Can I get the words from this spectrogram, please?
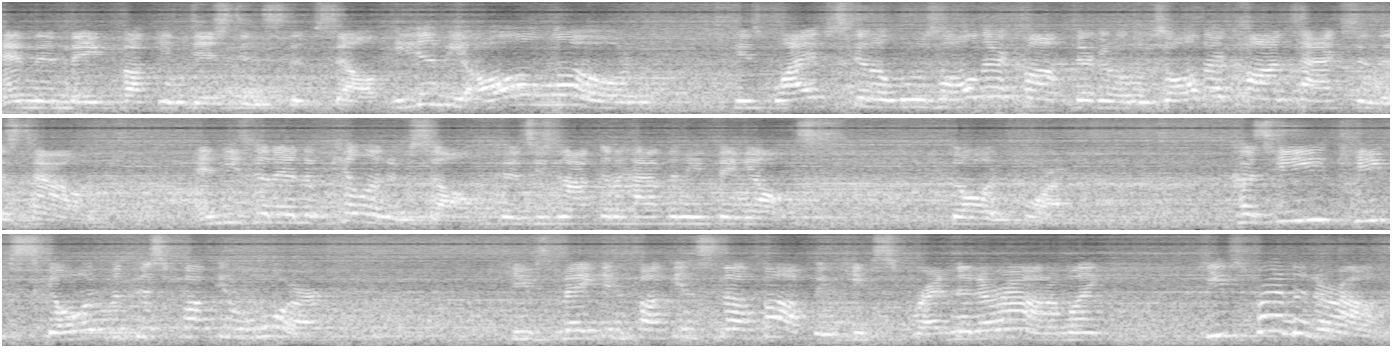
And then they fucking distance themselves. He's gonna be all alone. His wife's gonna lose all their con- they're gonna lose all their contacts in this town. And he's gonna end up killing himself because he's not gonna have anything else going for him. Cause he keeps going with this fucking war, keeps making fucking stuff up and keeps spreading it around. I'm like, keep spreading it around.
